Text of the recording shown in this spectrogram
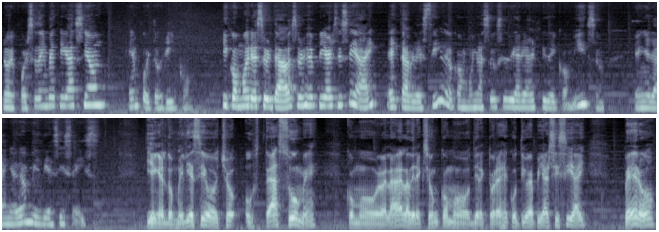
los esfuerzos de investigación en Puerto Rico y como resultado surge PRCCI, establecido como una subsidiaria del fideicomiso en el año 2016. Y en el 2018 usted asume como la dirección como directora ejecutiva de PRCCI, pero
